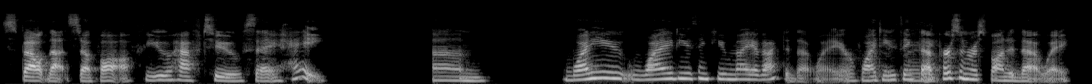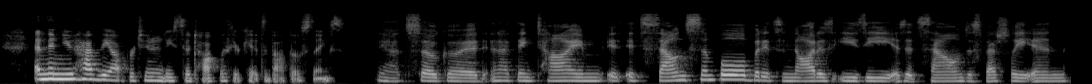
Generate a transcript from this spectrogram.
spout that stuff off. You have to say, Hey, um, why do you, why do you think you may have acted that way? Or why do you think right. that person responded that way? And then you have the opportunities to talk with your kids about those things. Yeah, it's so good. And I think time, it, it, sounds simple, but it's not as easy as it sounds, especially in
